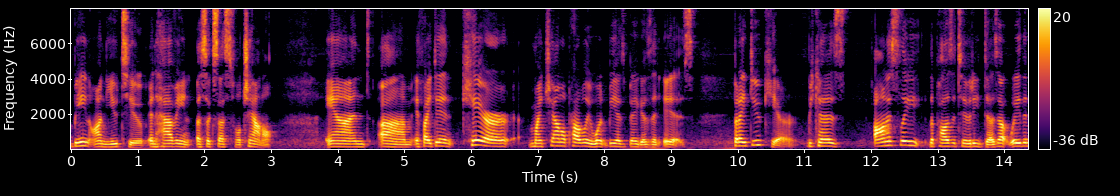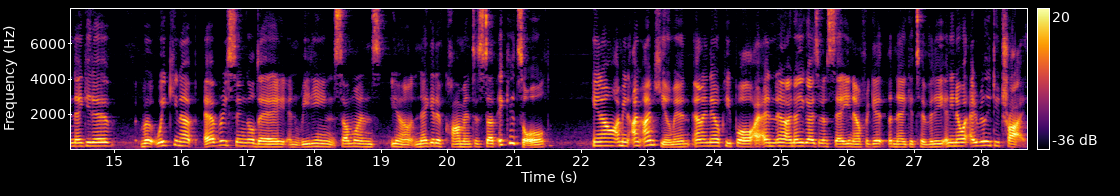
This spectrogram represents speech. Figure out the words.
being on YouTube and having a successful channel. And um, if I didn't care, my channel probably wouldn't be as big as it is. But I do care because honestly, the positivity does outweigh the negative but waking up every single day and reading someone's, you know, negative comment and stuff, it gets old. You know, I mean, I'm, I'm human, and I know people. I, I know I know you guys are gonna say, you know, forget the negativity, and you know what? I really do try,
